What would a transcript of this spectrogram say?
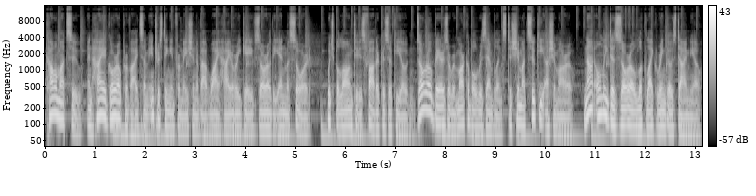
Kawamatsu and Hyogoro provide some interesting information about why Hiyori gave Zoro the Enma sword, which belonged to his father Kozuki Oden. Zoro bears a remarkable resemblance to Shimotsuki Ushimaru. Not only does Zoro look like Ringo's daimyo,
